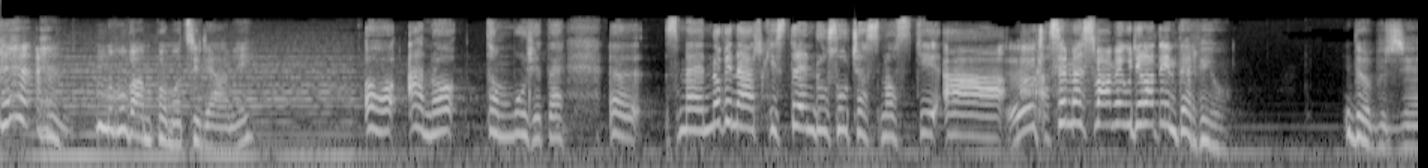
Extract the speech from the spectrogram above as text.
Mohu vám pomoci, dámy? O, ano, to můžete. Eh, Jsme novinářky z trendů současnosti a... Eh, Chceme s vámi udělat interview. Dobře,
